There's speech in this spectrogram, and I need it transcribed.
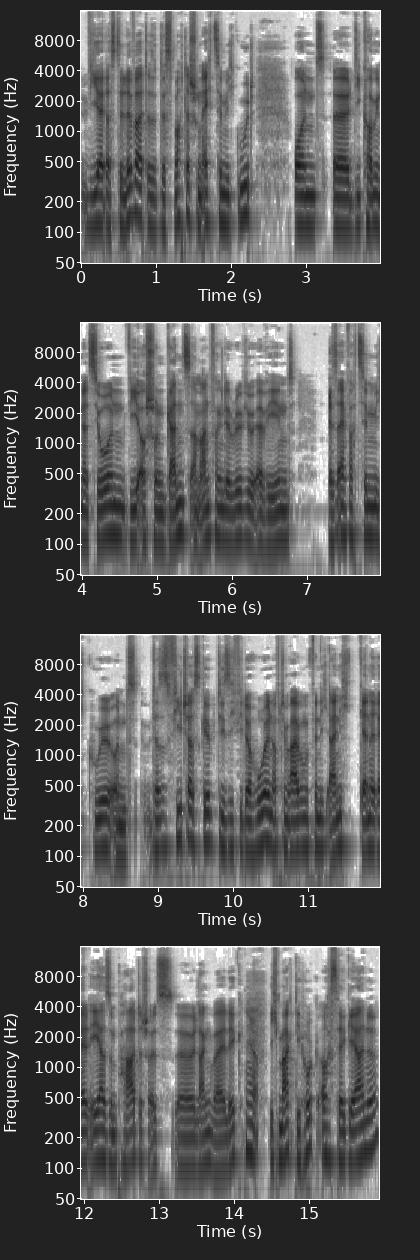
wie er das delivert. Also das macht er schon echt ziemlich gut. Und äh, die Kombination, wie auch schon ganz am Anfang der Review erwähnt, ist einfach ziemlich cool und dass es Features gibt, die sich wiederholen auf dem Album, finde ich eigentlich generell eher sympathisch als äh, langweilig. Ja. Ich mag die Hook auch sehr gerne.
